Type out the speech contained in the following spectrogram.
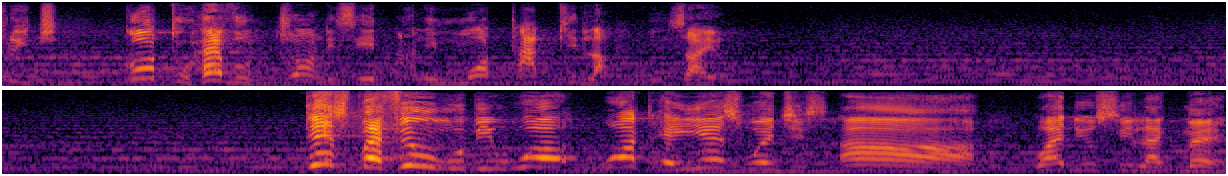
preached. Go to heaven. John is an immortal pillar in Zion. This perfume will be worth what a year's wages. Ah, why do you see like men?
